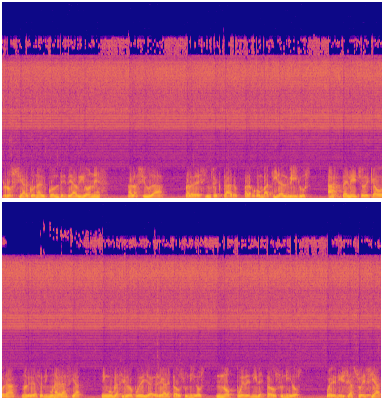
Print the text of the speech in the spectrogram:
rociar con alcohol desde aviones a la ciudad para desinfectar, para combatir al virus hasta el hecho de que ahora, no les voy a hacer ninguna gracia, ningún brasileño puede llegar a Estados Unidos. No pueden ir a Estados Unidos. Pueden irse a Suecia,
